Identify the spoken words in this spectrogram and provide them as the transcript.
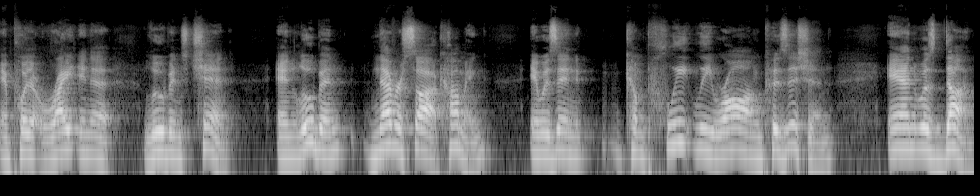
and put it right into Lubin's chin. And Lubin never saw it coming. It was in completely wrong position and was done.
